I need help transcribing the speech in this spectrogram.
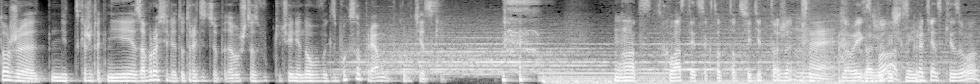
тоже, не, скажем так, не забросили эту традицию, потому что звук включения нового Xbox прям крутецкий. Ну, вот хвастается, кто-то тут сидит тоже. Э, Новый Xbox, крутецкий звук.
